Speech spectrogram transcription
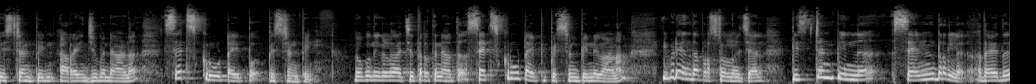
പിസ്റ്റൺ പിൻ അറേഞ്ച്മെന്റ് ആണ്. Set screw type piston pin നോക്കൂ നിങ്ങൾ ആ ചിത്രത്തിനകത്ത് set screw type piston pin കാണാം. ഇവിടെ എന്താ പ്രശ്നം എന്ന് വെച്ചാൽ പിസ്റ്റൺ പിന്ന് സെന്ററിൽ അതായത്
